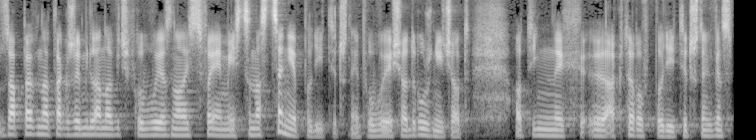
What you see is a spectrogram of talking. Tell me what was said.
Zapewne także Milanowicz próbuje znaleźć swoje miejsce na scenie politycznej, próbuje się odróżnić od, od innych y, aktorów politycznych, więc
